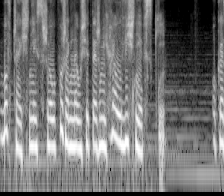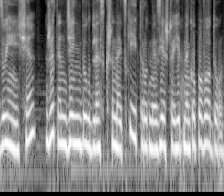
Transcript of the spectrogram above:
Bo wcześniej z show pożegnał się też Michał Wiśniewski. Okazuje się, że ten dzień był dla Skrzyneckiej trudny z jeszcze jednego powodu.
